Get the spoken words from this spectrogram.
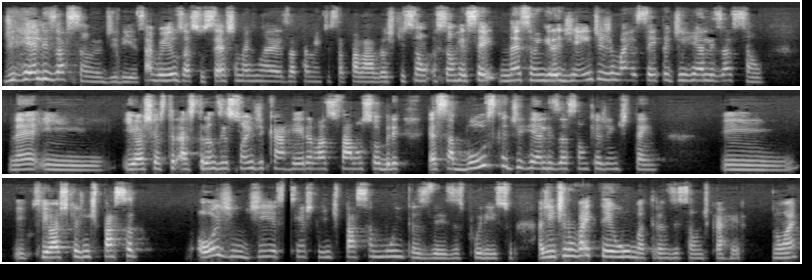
de realização, eu diria. Sabe, eu ia usar sucesso, mas não é exatamente essa palavra. Acho que são, são, receita, né? são ingredientes de uma receita de realização né? E, e eu acho que as, as transições de carreira elas falam sobre essa busca de realização que a gente tem. E, e que eu acho que a gente passa hoje em dia, assim, acho que a gente passa muitas vezes por isso. A gente não vai ter uma transição de carreira, não é?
